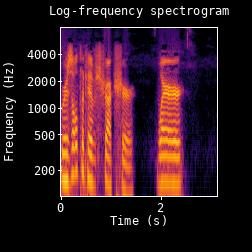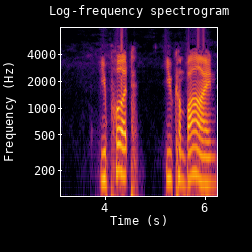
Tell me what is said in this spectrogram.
resultative structure where you put, you combine,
